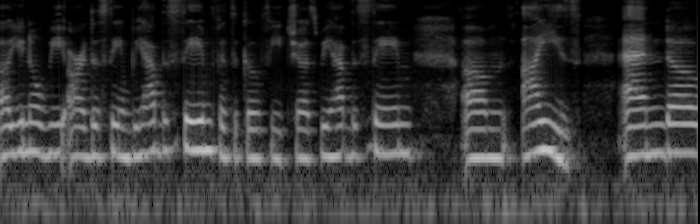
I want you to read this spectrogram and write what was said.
uh, you know, we are the same. We have the same physical features, we have the same um, eyes, and uh,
